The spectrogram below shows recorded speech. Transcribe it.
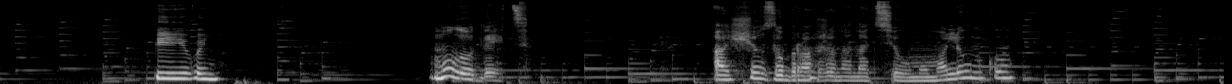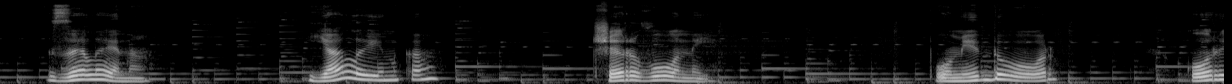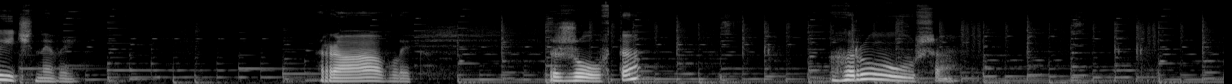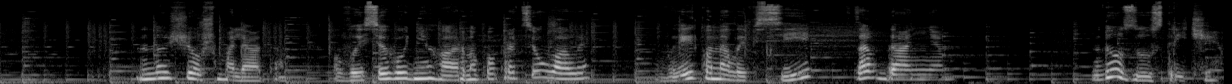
півень, Молодець. А що зображено на цьому малюнку? зелена. Ялинка, червоний. Помідор, коричневий. Равлик, жовта груша. Ну що ж, малята, ви сьогодні гарно попрацювали, виконали всі завдання. До зустрічі!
